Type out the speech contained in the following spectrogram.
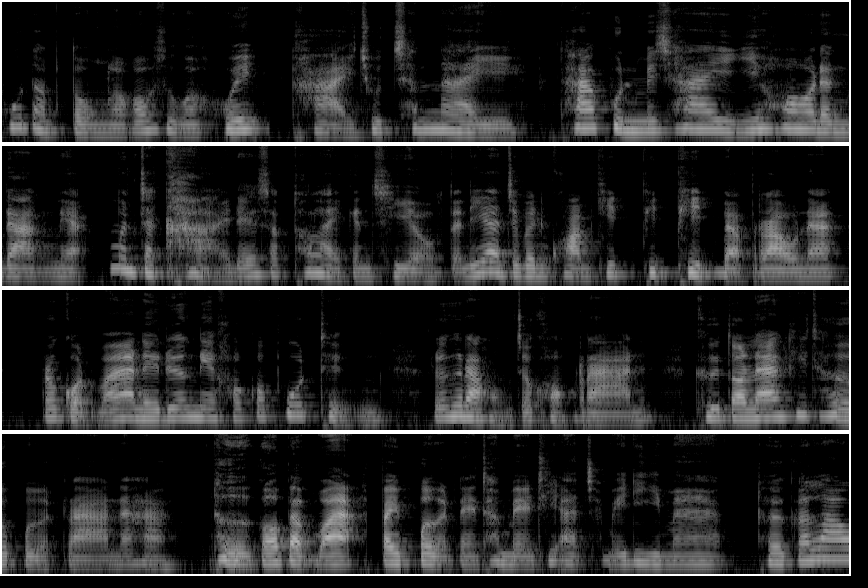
พูดตามตรงเราก็รู้สึกว่าเฮ้ยขายชุดชั้นใน ถ้าคุณไม่ใช่ยี่ห้อดัง ๆ เนี่ยมันจะขายได้สักเท่าไหร่กันเชียว แต่นี่อาจจะเป็นความคิดผิดๆแบบเรานะ ปรากฏว่าในเรื่องนี้เขาก็พูดถึงเรื่องราวของเจ้าของร้าน คือตอนแรกที่เธอเปิดร้านนะคะ เธอก็แบบว่าไปเปิดในทำเลที่อาจจะไม่ดีมาก เธอก็เล่า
